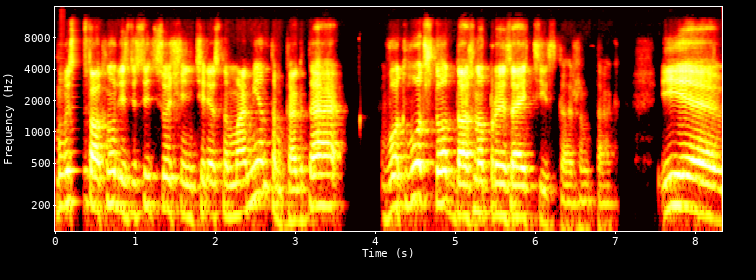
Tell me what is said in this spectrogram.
Мы столкнулись действительно с очень интересным моментом, когда вот-вот что-то должно произойти, скажем так. И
